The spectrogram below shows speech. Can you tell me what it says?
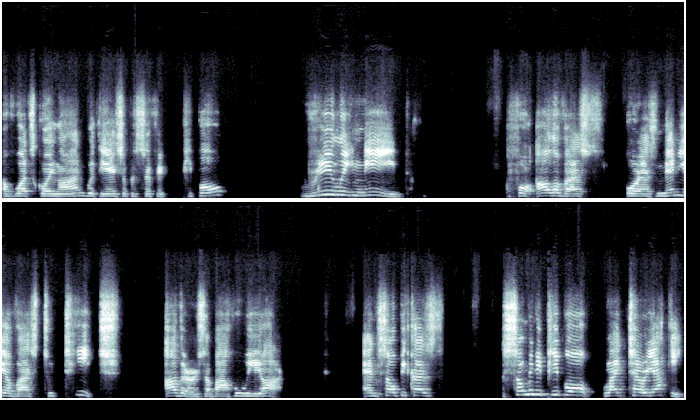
of what's going on with the Asia Pacific people really need for all of us, or as many of us, to teach others about who we are. And so, because so many people like teriyaki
